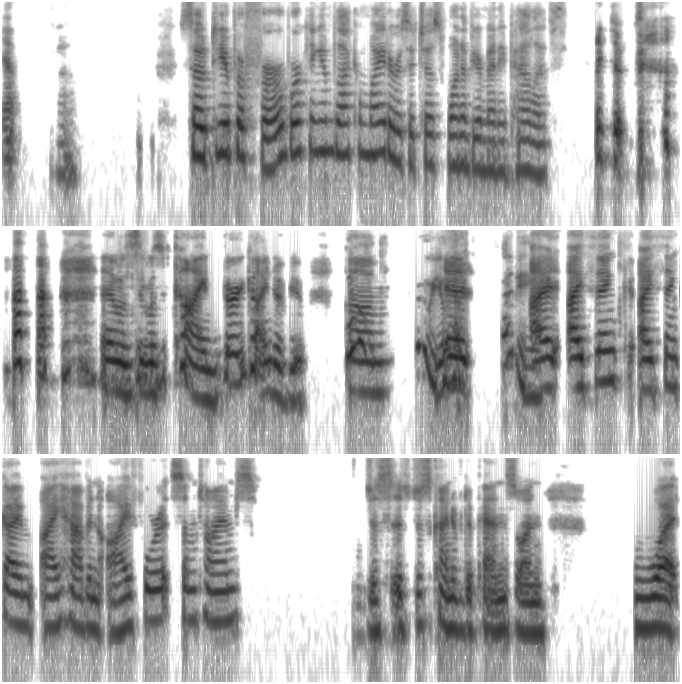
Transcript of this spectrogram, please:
Yep. Yeah. So do you prefer working in black and white or is it just one of your many palettes? it was it was kind, very kind of you. Oh, um you have many. I I think I think I'm I have an eye for it sometimes. Just it just kind of depends on what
